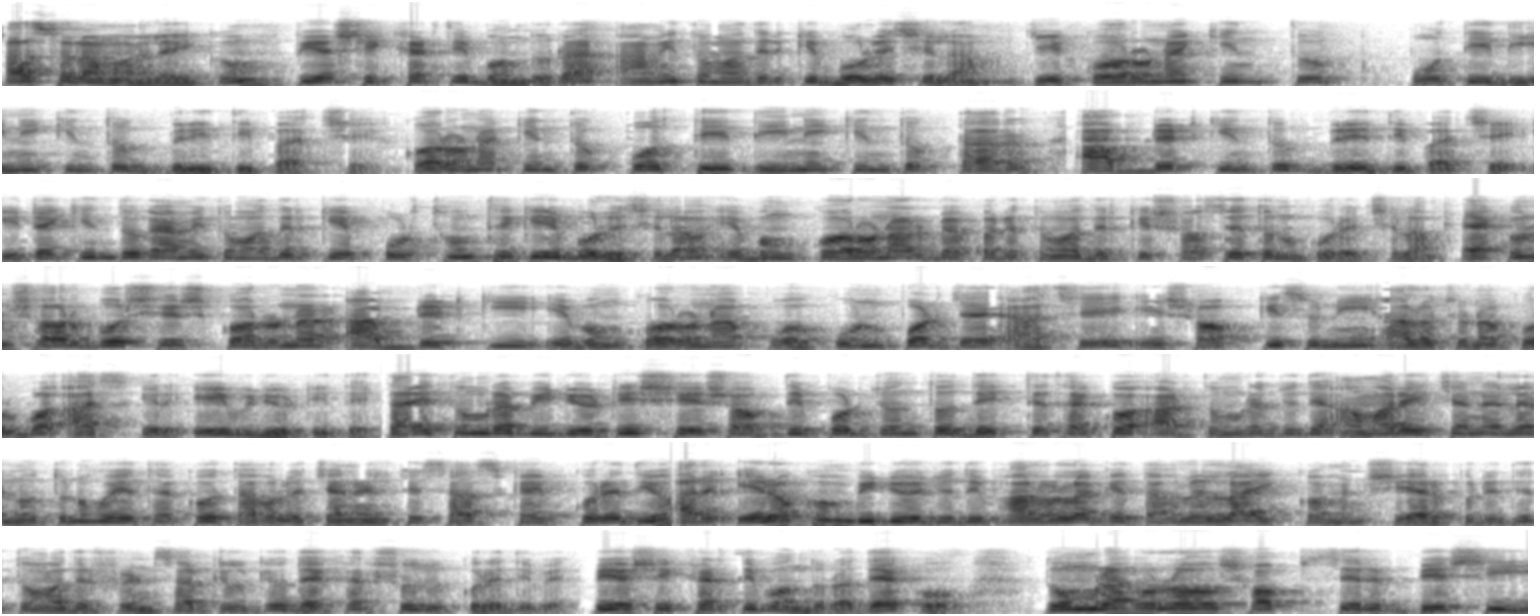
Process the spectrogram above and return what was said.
আসসালামু আলাইকুম। প্রিয় শিক্ষার্থী বন্ধুরা আমি তোমাদেরকে বলেছিলাম যে করোনা কিন্তু প্রতিদিনই কিন্তু বৃদ্ধি পাচ্ছে। করোনা কিন্তু প্রতিদিনই কিন্তু তার আপডেট কিন্তু বৃদ্ধি পাচ্ছে। এটা কিন্তু আমি তোমাদেরকে প্রথম থেকেই বলেছিলাম এবং করোনার ব্যাপারে তোমাদেরকে সচেতন করেছিলাম। এখন সর্বশেষ করোনার আপডেট কি এবং করোনা কোন পর্যায়ে আছে, এ সব কিছু নিয়ে আলোচনা করব আজকের এই ভিডিওটিতে। তাই তোমরা ভিডিওটি শেষ অবধি পর্যন্ত দেখতে থাকো আর তোমরা যদি আমার এই চ্যানেলে নতুন হয়ে থাকো তাহলে চ্যানেলটি সাবস্ক্রাইব করে দিও। আর এরকম ভিডিও যদি ভালো লাগে তাহলে লাইক কমেন্ট শেয়ার করে দিও তোমাদের ফ্রেন্ড সার্কেলকেও দেখার সুযোগ করে দিবে। প্রিয় শিক্ষার্থী বন্ধুরা, দেখো, তোমরা হলো সবচেয়ে বেশি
